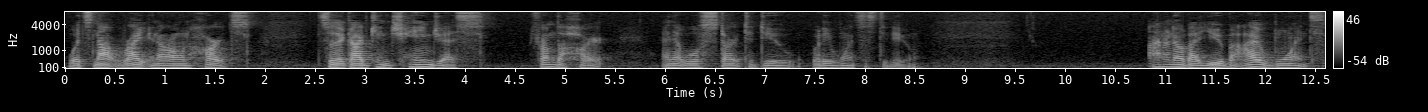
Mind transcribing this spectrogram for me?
what's not right in our own hearts so that God can change us from the heart and that we'll start to do what He wants us to do. I don't know about you, but I want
